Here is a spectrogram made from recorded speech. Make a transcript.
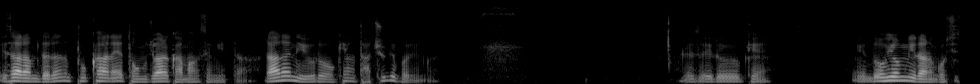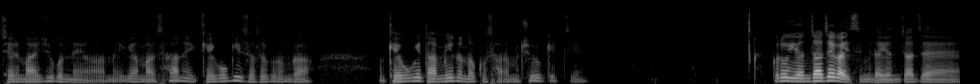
이 사람들은 북한에 동조할 가망성이 있다. 라는 이유로 그냥 다 죽여버리는 거예요. 그래서 이렇게 노형리라는 곳이 제일 많이 죽었네요. 아마 이게 아마 산에 계곡이 있어서 그런가 계곡이 다 밀어넣고 사람을 죽였겠지. 그리고 연자제가 있습니다. 연자제.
